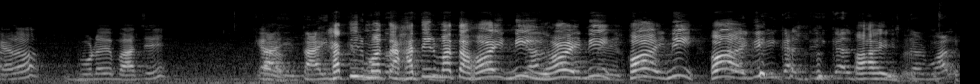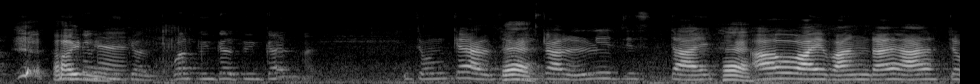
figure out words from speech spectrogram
কেন ভোরে বাজে। হাতির মাথা হাতির মাথা হয়নি হয়নি হয়নি হয়নি। টুইঙ্কল টুইঙ্কল হয়। মিস্টার বল। হয়নি। টুইঙ্কল বল টুইঙ্কল টুইঙ্কল হ্যাঁ। লিটিল স্টার হ্যাঁ। আও আই বান্দায় আসতো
